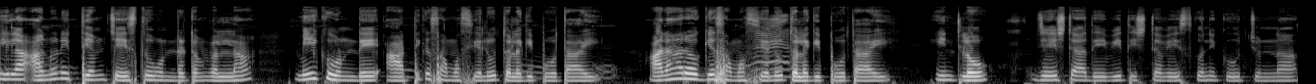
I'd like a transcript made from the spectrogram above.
ఇలా అనునిత్యం చేస్తూ ఉండటం వల్ల మీకు ఉండే ఆర్థిక సమస్యలు తొలగిపోతాయి. అనారోగ్య సమస్యలు తొలగిపోతాయి. ఇంట్లో జ్యేష్ఠాదేవి తిష్ట వేసుకొని కూర్చున్న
